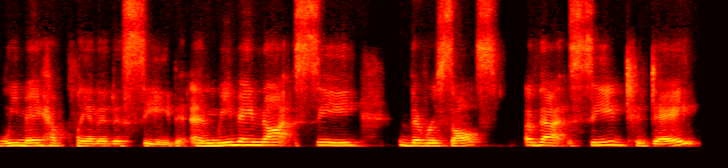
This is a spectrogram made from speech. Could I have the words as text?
we may have planted a seed and we may not see the results of that seed today,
